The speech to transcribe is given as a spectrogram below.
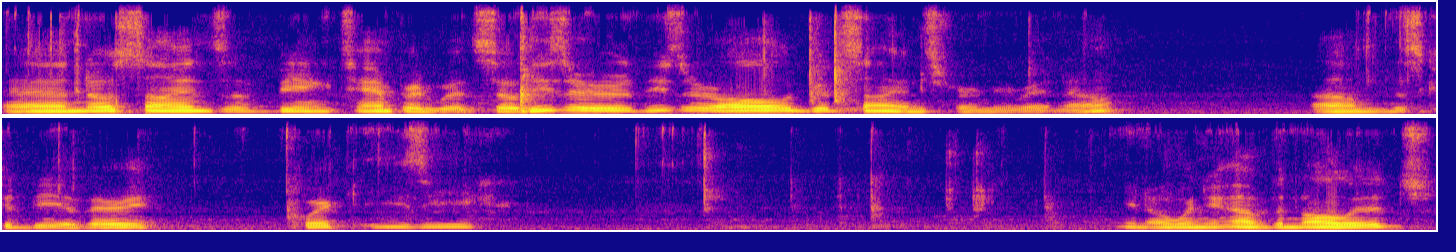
And no signs of being tampered with. So these are these are all good signs for me right now. Um, this could be a very quick, easy. You know, when you have the knowledge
